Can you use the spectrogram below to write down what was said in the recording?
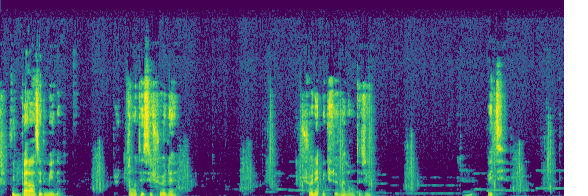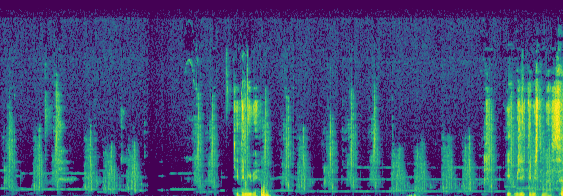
Full biber alsaydım iyiydi. Domatesi şöyle şöyle ekmek istiyorum ya domatesi. Evet. Dediğim gibi. Yetmeyecek demiştim ben size.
